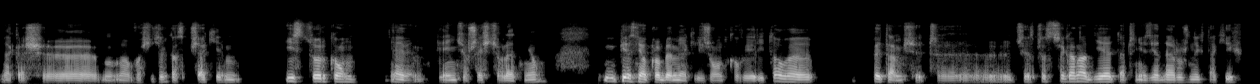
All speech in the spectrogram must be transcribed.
jakaś e, no, właścicielka z psiakiem i z córką, nie wiem, pięcio, sześcioletnią, pies miał problemy jakieś żołądkowo-jelitowe, pytam się, czy, czy jest przestrzegana dieta, czy nie zjada różnych takich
